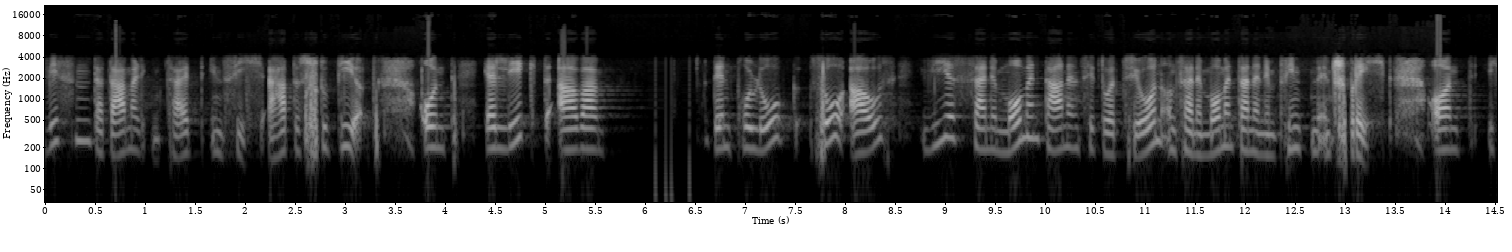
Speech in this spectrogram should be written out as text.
Wissen der damaligen Zeit in sich. Er hat es studiert. Und er legt aber den Prolog so aus, wie es seiner momentanen Situation und seinem momentanen Empfinden entspricht. Und ich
